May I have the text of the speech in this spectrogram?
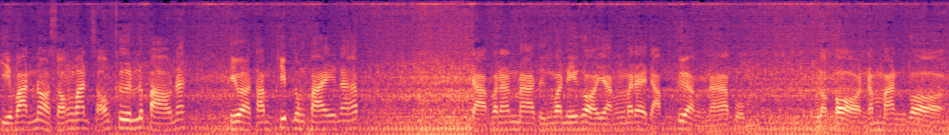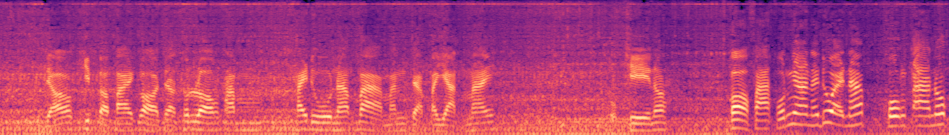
กี่วันเนาะสองวันสองคืนหรือเปล่านะ ที่ว่าทำคลิปลงไปนะครับ จากวันนั้นมาถึงวันนี้ก็ยังไม่ได้ดับเครื่องนะครับผมแล้วก็น้ำมันก็ เดี๋ยวคลิปต่อไปก็จะทดลองทำให้ดูนะครับว่ามันจะประหยัดไหมโอเคเนาะก็ฝากผลงานให้ด้วยนะครับ โครงตานก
